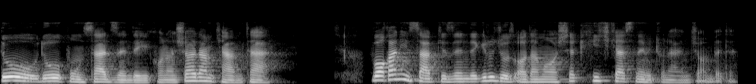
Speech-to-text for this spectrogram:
دو دو پونصد زندگی کنن. شاید هم کمتر. واقعا این سبک زندگی رو جز آدم عاشق هیچ کس نمی‌تونه انجام بده.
